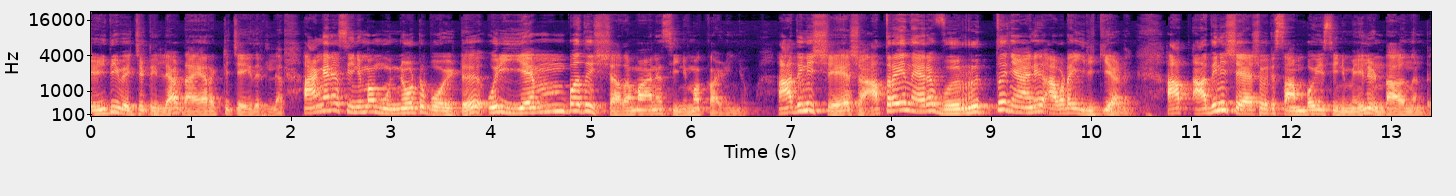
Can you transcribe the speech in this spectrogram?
എഴുതി വെച്ചിട്ടില്ല. ഡയറക്റ്റ് ചെയ്തിട്ടില്ല. അങ്ങനെ സിനിമ മുന്നോട്ട് പോയിട്ട് ഒരു എൺപത് ശതമാനം സിനിമ കഴിഞ്ഞു. അതിനുശേഷം അത്രയും നേരം വെറുത്ത് ഞാൻ അവിടെ ഇരിക്കുകയാണ്. അതിനുശേഷം ഒരു സംഭവം ഈ സിനിമയിൽ ഉണ്ടാകുന്നുണ്ട്.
